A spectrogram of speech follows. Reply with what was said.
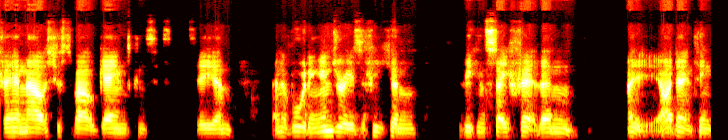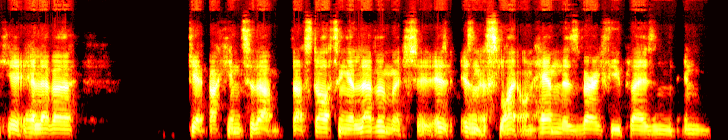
for him now it's just about games consistency and and avoiding injuries. If he can if he can stay fit, then I, I don't think he'll ever get back into that that starting 11 which isn't a slight on him. There's very few players in, in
